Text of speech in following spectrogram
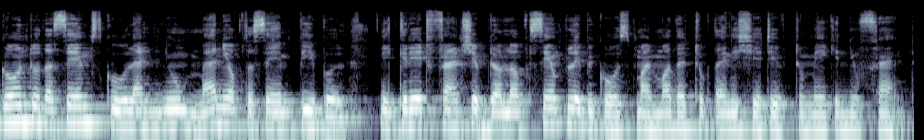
gone to the same school, and knew many of the same people. A great friendship developed simply because my mother took the initiative to make a new friend.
